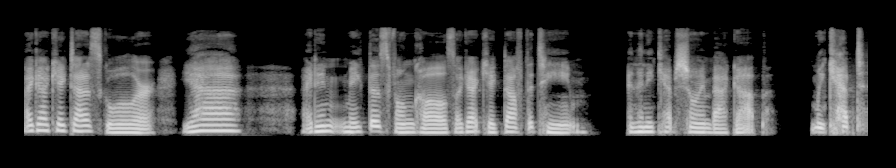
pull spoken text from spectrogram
I got kicked out of school, or yeah, I didn't make those phone calls. I got kicked off the team. And then he kept showing back up. We kept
